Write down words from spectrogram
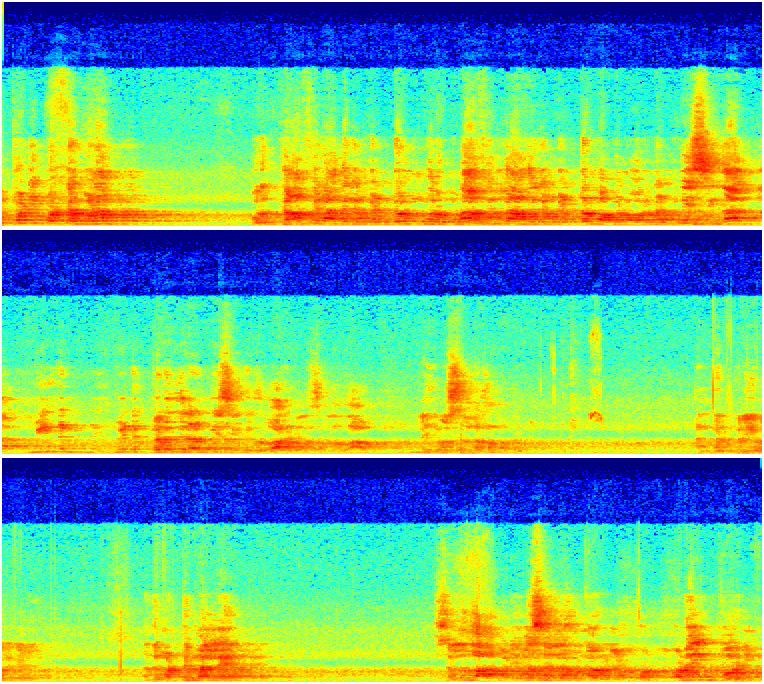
எப்படிப்பட்ட குணம்? ஒரு காபிராக இருக்கட்டும் ஒரு முனாஃபிக்காக இருக்கட்டும் அவன் ஒரு நன்மை செய்தால் மீண்டும் மீண்டும் பிறந்து நன்மை செய்து விடுவார்கள். சொல்லலாம் அலைஹி வஸல்லம் அவர்கள். அன்பிற்குரியவர்கள் அது மட்டுமல்ல செல்லதா அலைஹி வஸல்லம் அவர்கள் ஹுனைன் போரில்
